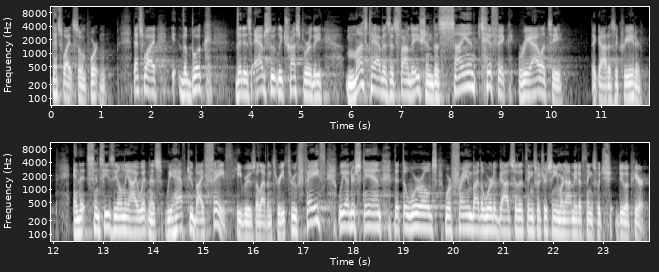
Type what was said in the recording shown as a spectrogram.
That's why it's so important. That's why the book that is absolutely trustworthy must have as its foundation the scientific reality that God is a creator. And that since he's the only eyewitness, we have to by faith, Hebrews 11:3, through faith we understand that the worlds were framed by the word of God so that things which are seen were not made of things which do appear.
